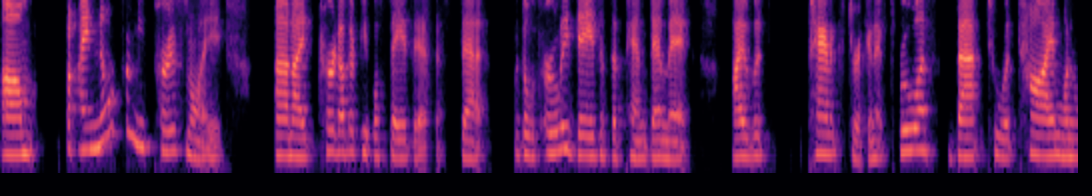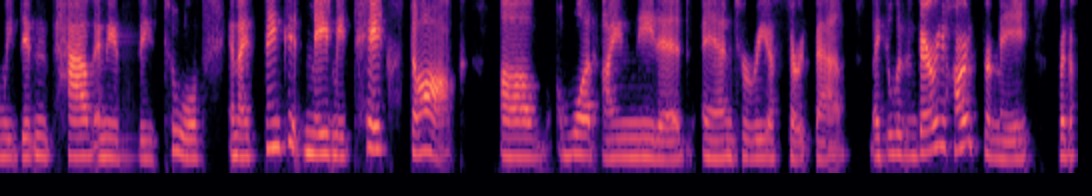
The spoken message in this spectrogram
Um, but I know for me personally, and I heard other people say this that those early days of the pandemic, I was panic stricken. It threw us back to a time when we didn't have any of these tools. And I think it made me take stock of what I needed and to reassert that. Like it was very hard for me for the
